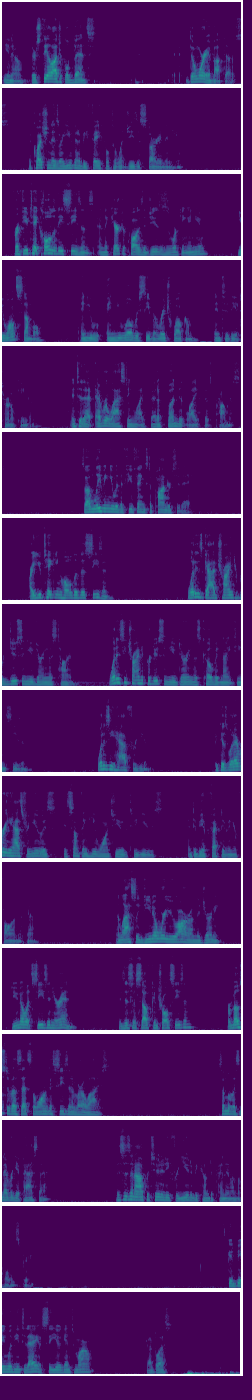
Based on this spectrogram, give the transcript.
You know, there's theological bents. Don't worry about those. The question is, are you going to be faithful to what Jesus started in you? For if you take hold of these seasons and the character qualities that Jesus is working in you, you won't stumble and you and you will receive a rich welcome into the eternal kingdom, into that everlasting life, that abundant life that's promised. So I'm leaving you with a few things to ponder today. Are you taking hold of this season? What is God trying to produce in you during this time? What is He trying to produce in you during this COVID 19 season? What does He have for you? Because whatever He has for you is, is something He wants you to use and to be effective in your following of Him. And lastly, do you know where you are on the journey? Do you know what season you're in? Is this a self control season? For most of us, that's the longest season of our lives. Some of us never get past that. This is an opportunity for you to become dependent on the Holy Spirit. It's good being with you today. I'll see you again tomorrow. God bless.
